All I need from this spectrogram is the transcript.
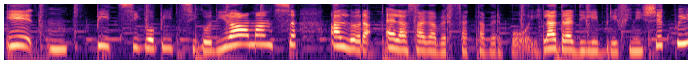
e un pizzico pizzico di romance, allora è la saga perfetta per voi. Ladra di libri finisce qui,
